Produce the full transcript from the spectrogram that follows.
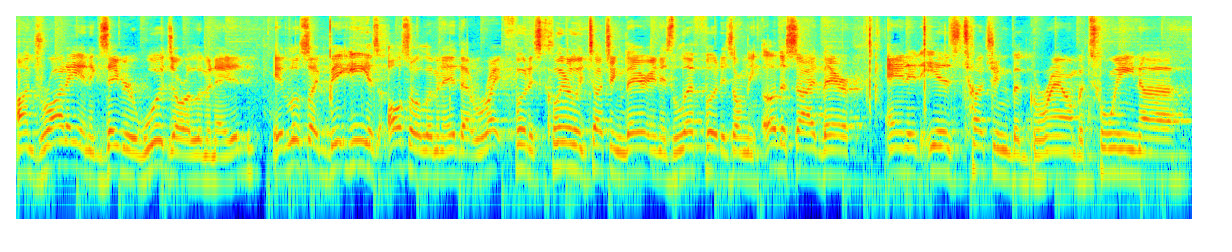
Andrade and Xavier Woods are eliminated. It looks like Big E is also eliminated. That right foot is clearly touching there and his left foot is on the other side there and it is touching the ground between... Uh,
